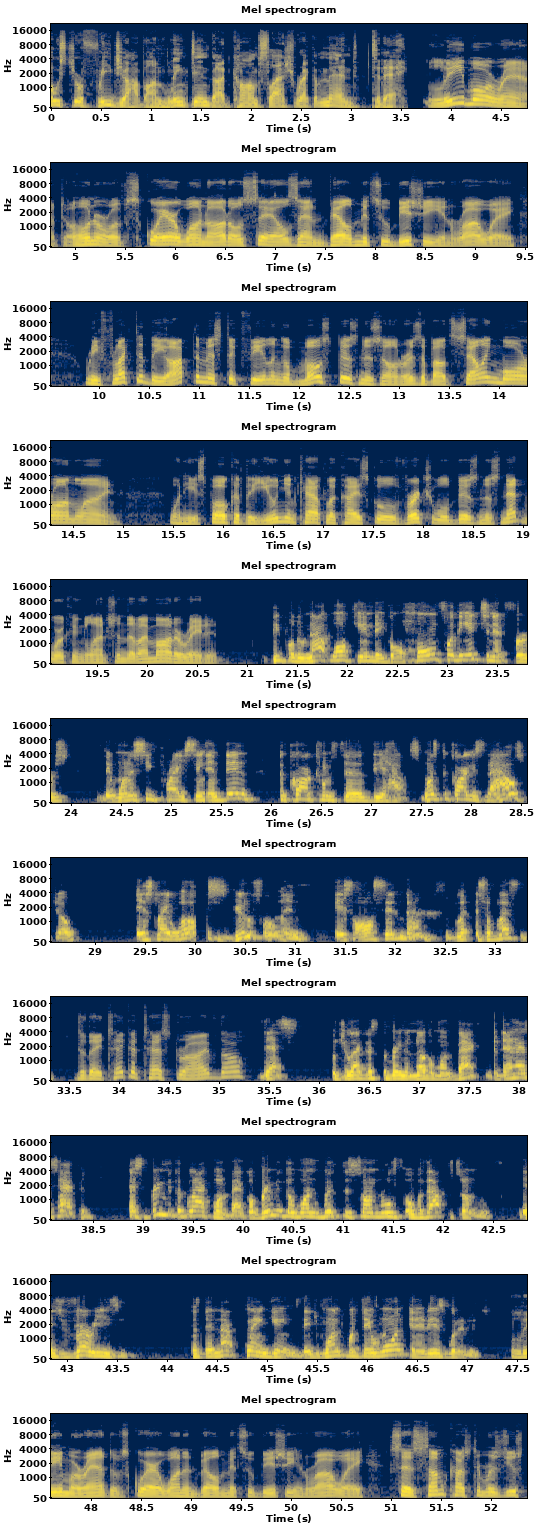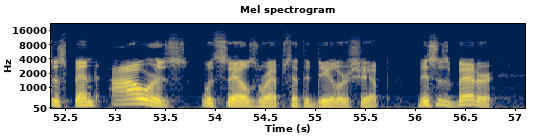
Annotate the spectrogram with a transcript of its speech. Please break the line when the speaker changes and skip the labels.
Post your free job on linkedin.com slash recommend today.
Lee Morant, owner of Square One Auto Sales and Bell Mitsubishi in Rahway, reflected the optimistic feeling of most business owners about selling more online when he spoke at the Union Catholic High School virtual business networking luncheon that I moderated.
People do not walk in, they go home for the internet first. They want to see pricing, and then the car comes to the house. Once the car gets to the house, Joe, it's like, well, this is beautiful, and it's all said and done. It's a, ble- it's a blessing.
Do they take a test drive, though?
Yes. Would you like us to bring another one back? And that has happened. Yes, bring me the black one back, or bring me the one with the sunroof or without the sunroof. It's very easy because they're not playing games. They want what they want, and it is what it is.
Lee Morant of Square One and Bell Mitsubishi in Rahway says some customers used to spend hours with sales reps at the dealership. This is better.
